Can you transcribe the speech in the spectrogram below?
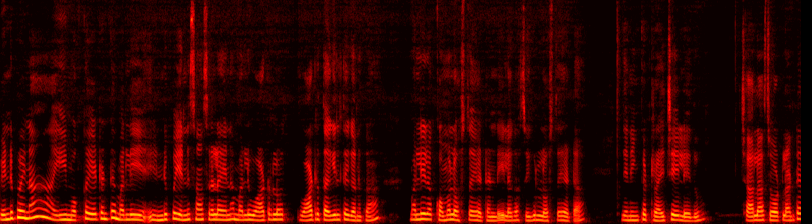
ఎండిపోయినా ఈ మొక్క ఏంటంటే మళ్ళీ ఎండిపోయి ఎన్ని సంవత్సరాలు అయినా మళ్ళీ వాటర్లో వాటర్ తగిలితే కనుక మళ్ళీ ఇలా కొమ్మలు వస్తాయటండి ఇలాగ సిగుళ్ళు వస్తాయట. నేను ఇంకా ట్రై చేయలేదు. చాలా చోట్ల అంటే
